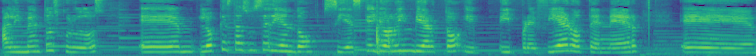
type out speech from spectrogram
alimentos crudos, eh, lo que está sucediendo, si es que yo lo invierto y prefiero tener eh,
